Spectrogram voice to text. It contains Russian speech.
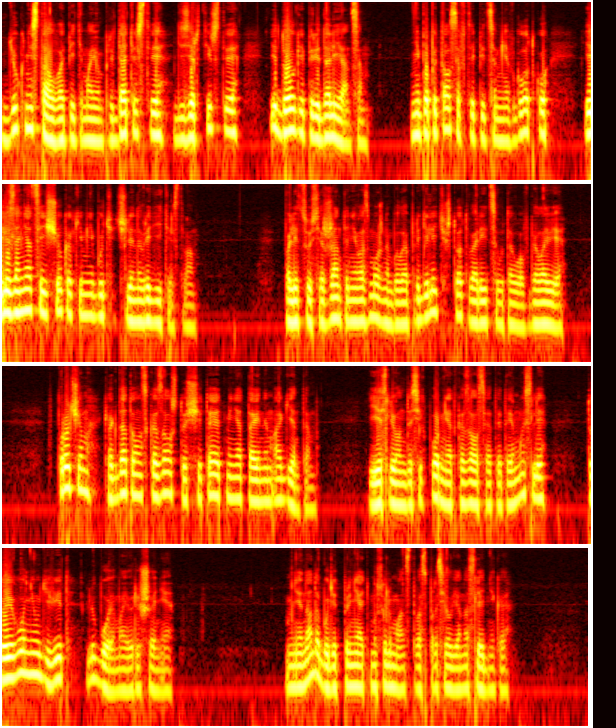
Дюк не стал вопить о моем предательстве, дезертирстве и долге перед Альянсом. Не попытался вцепиться мне в глотку или заняться еще каким-нибудь членовредительством. По лицу сержанта невозможно было определить, что творится у того в голове. Впрочем, когда-то он сказал, что считает меня тайным агентом. И если он до сих пор не отказался от этой мысли, то его не удивит любое мое решение. «Мне надо будет принять мусульманство?» – спросил я наследника.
